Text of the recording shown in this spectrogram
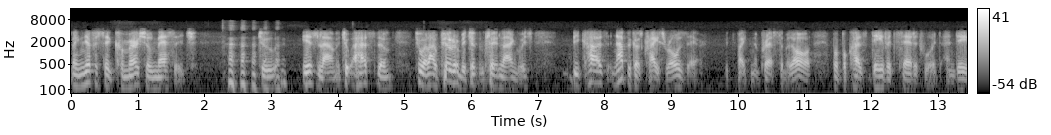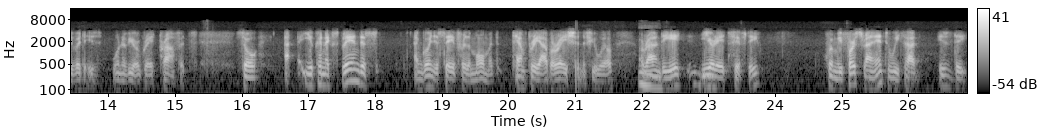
magnificent commercial message to Islam to ask them to allow pilgrimages in plain language, because not because Christ rose there, which mightn't impress them at all, but because David said it would, and David is one of your great prophets. So uh, you can explain this. I'm going to say for the moment temporary aberration, if you will, mm-hmm. around the eight, year 850. When we first ran into, it, we thought, is the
